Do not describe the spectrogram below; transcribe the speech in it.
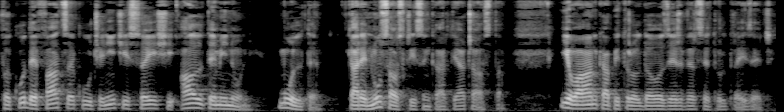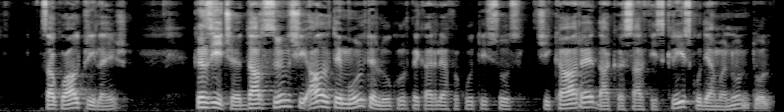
făcut de față cu ucenicii săi și alte minuni, multe, care nu s-au scris în cartea aceasta. Ioan, capitolul 20, versetul 30. Sau cu alt prilej, când zice, dar sunt și alte multe lucruri pe care le-a făcut Isus și care, dacă s-ar fi scris cu deamănuntul,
